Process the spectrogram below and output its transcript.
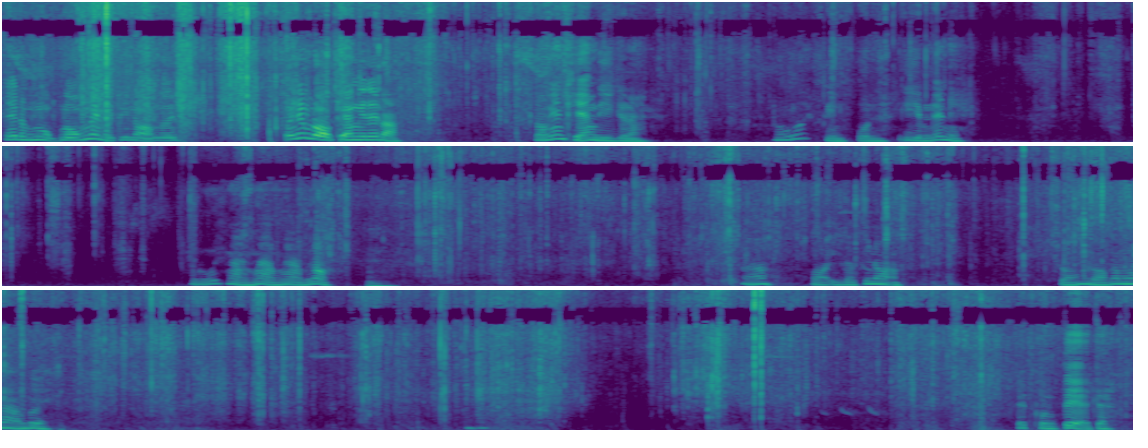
ให้ดอกโงกหลงเลยนี่พี่น้องเลยก็ยังดอกแข็งอยู่ได้หรอดอกยังแข็งดีอยู่นะโอ้ยปิ่งปุ่นอิ่มได้นี่โอ้ยงามงามงามเนาะเอ้าวพออีกแล้วพี่น้องสองดอกงามๆเลยเฮ็ดของแต่จ้ะ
